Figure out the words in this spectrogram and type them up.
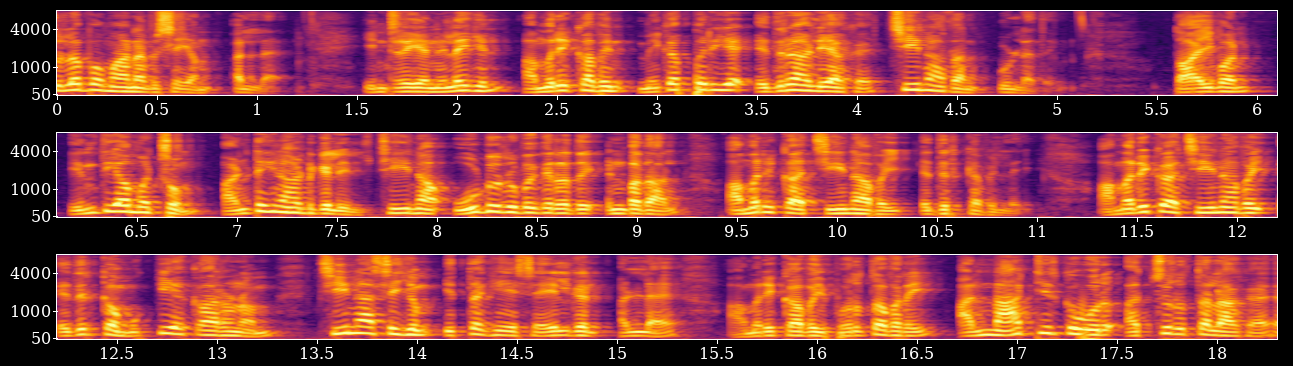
சுலபமான விஷயம் அல்ல. இன்றைய நிலையில் அமெரிக்காவின் மிகப்பெரிய எதிராளியாக சீனாதான் உள்ளது. தாய்வான் இந்தியா மற்றும் அண்டை நாடுகளில் சீனா ஊடுருவுகிறது என்பதால் அமெரிக்கா சீனாவை எதிர்க்கவில்லை. அமெரிக்கா சீனாவை எதிர்க்க முக்கிய காரணம் சீனா செய்யும் இத்தகைய செயல்கள் அல்ல. அமெரிக்காவை பொறுத்தவரை அந்நாட்டிற்கு ஒரு அச்சுறுத்தலாக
